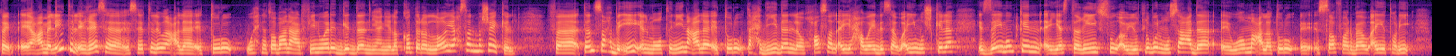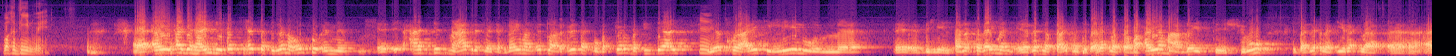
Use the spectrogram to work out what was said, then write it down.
طيب عملية الإغاثة سياده اللواء على الطرق وإحنا طبعا عارفين وارد جدا يعني لا قدر الله يحصل مشاكل. فتنصح بإيه المواطنين على الطرق تحديدا لو حصل أي حوادث أو أي مشكلة؟ إزاي ممكن يستغيثوا أو يطلبوا المساعدة وهم على طرق السفر بقى وأي طريق واخدينه يعني؟ أول حاجة هعيد بس حتة في اللي أنا قلته إن حدد ميعاد رحلتك دايما اطلع رحلتك مبكرة مفيش داعي يدخل عليك الليل وال بالليل. فدايما الرحلة بتاعتنا تبقى رحلة صباحية مع بداية الشروق. تبقى الرحلة دي رحلة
